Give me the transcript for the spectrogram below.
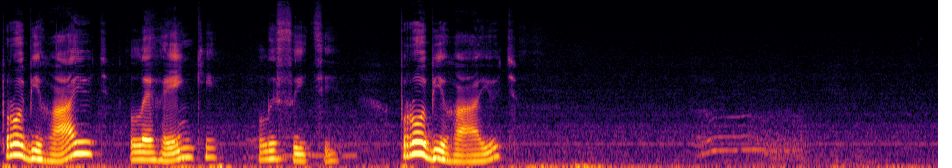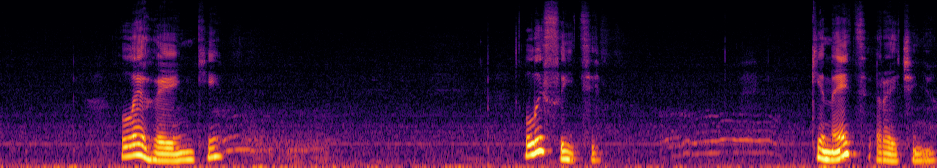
Пробігають легенькі лисиці. Пробігають. Легенькі. Лисиці. Кінець речення.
